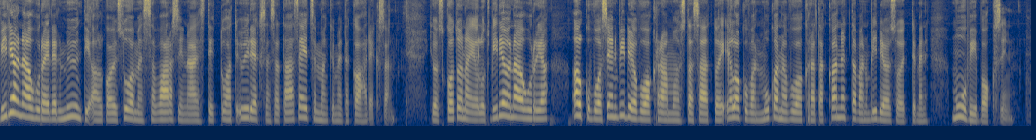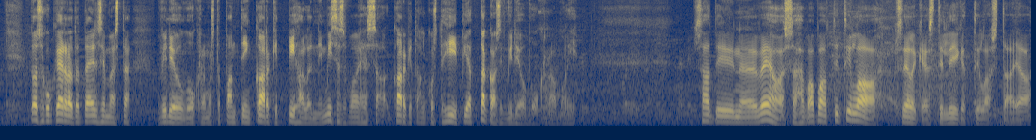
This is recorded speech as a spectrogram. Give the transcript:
Videonauhureiden myynti alkoi Suomessa varsinaisesti 1978. Jos kotona ei ollut videonauhuria, alkuvuosien videovuokraamosta saattoi elokuvan mukana vuokrata kannettavan videosoittimen Movieboxin. Tuossa kun kerroit, että ensimmäistä videovuokraamosta pantiin karkit pihalle, niin missä vaiheessa karkit alkoi sitten hiipiä takaisin videovuokraamoihin? Saatiin, eh, VHS vapautti tilaa selkeästi liiketilasta ja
